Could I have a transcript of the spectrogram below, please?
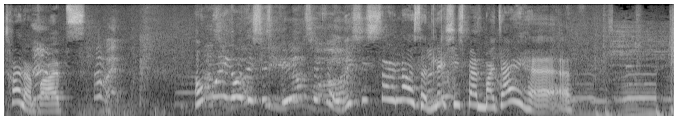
Thailand vibes. Love it. Oh my god, this is beautiful. This is so nice. I'd literally spend my day here.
